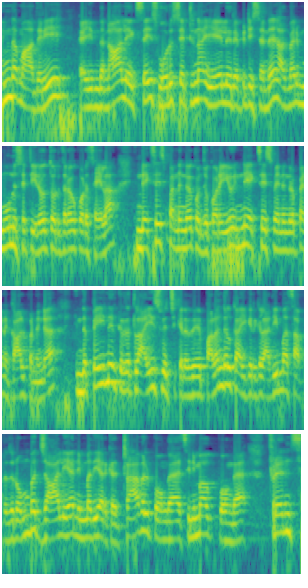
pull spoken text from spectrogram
இந்த மாதிரி eh, இந்த நாலு எக்ஸசைஸ் ஒரு செட்டுனா ஏழு ரெப்பிட்டிஷனு அது மாதிரி மூணு செட் இருபத்தொரு தடவை கூட செய்யலாம். இந்த எக்ஸசைஸ் பண்ணுங்கள் கொஞ்சம் குறையும். இன்னும் எக்ஸசைஸ் வேணுங்கிறப்ப எனக்கு கால் பண்ணுங்கள் இந்த பெயின் இருக்கிற இடத்துல ஐஸ் வச்சுக்கிறது பழங்கள் காய்கறிகள் அதிகமாக சாப்பிட்றது ரொம்ப ஜாலியாக நிம்மதியாக இருக்குது. ட்ராவல் போங்க சினிமாவுக்கு போங்க ஃப்ரெண்ட்ஸ்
